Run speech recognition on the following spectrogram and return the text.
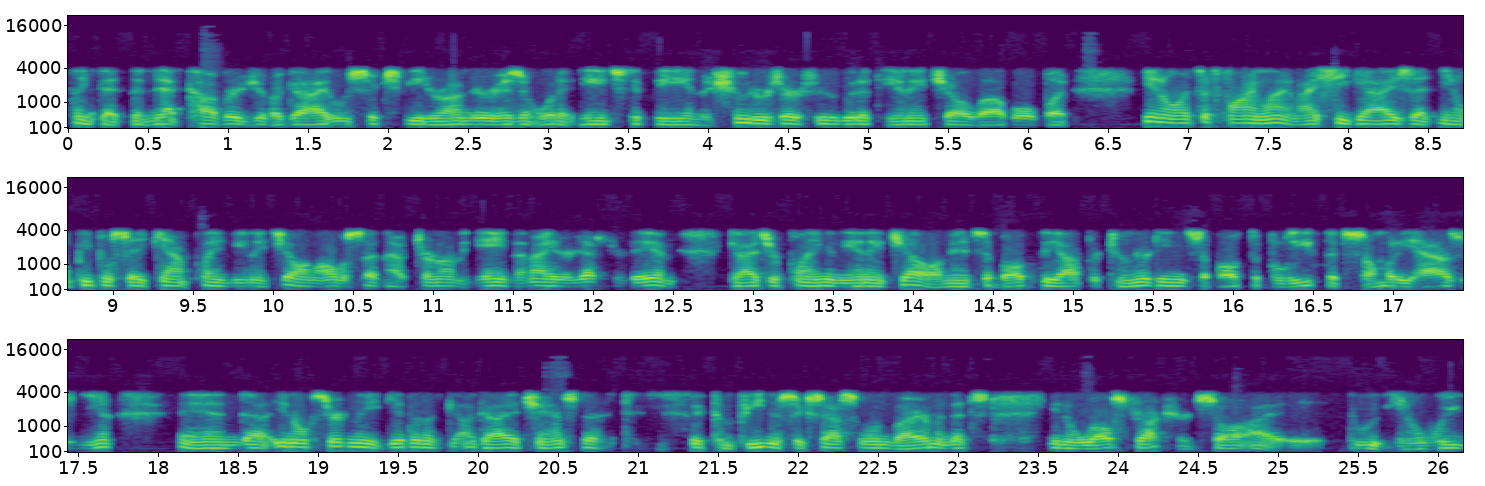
think that the net coverage of a guy who's six feet or under isn't what it needs to be, and the shooters are so good at the NHL level. But you know, it's a fine line. I see guys that you know people say can't play in the NHL, and all of a sudden I turn on the game tonight or yesterday, and guys are playing in the NHL. I mean, it's about the opportunity, and it's about the belief that somebody has in you, and uh, you know, certainly giving a, a guy a chance to, to, to compete in a successful environment that's you know well structured. So I, you know, we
